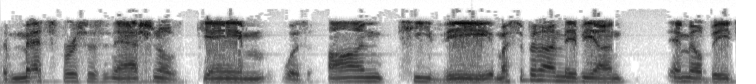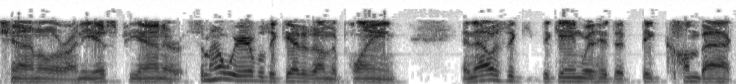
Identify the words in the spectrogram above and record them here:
The Mets versus Nationals game was on TV. It must have been on maybe on MLB channel or on ESPN or somehow we were able to get it on the plane. And that was the the game where they had the big comeback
